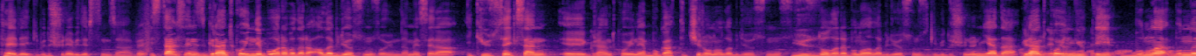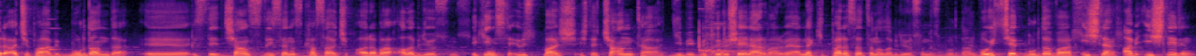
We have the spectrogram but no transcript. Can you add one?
TL gibi düşünebilirsiniz abi. İsterseniz Grand Coin'le bu arabaları alabiliyorsunuz oyunda. Mesela 280 e, Grand Coin'e Bugatti Chiron alabiliyorsunuz. 100 dolara bunu alabiliyorsunuz gibi düşünün. Ya da Grand mi? Coin yükleyip bunla, bunları açıp abi buradan da e, iste, şanslıysanız kasa açıp araba alabiliyorsunuz. İkincisi de üst baş işte çanta gibi bir sürü şeyler var veya nakit para satın alabiliyorsunuz buradan. Voice chat burada var. İşler. Abi işlerin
